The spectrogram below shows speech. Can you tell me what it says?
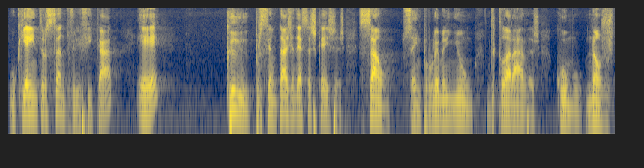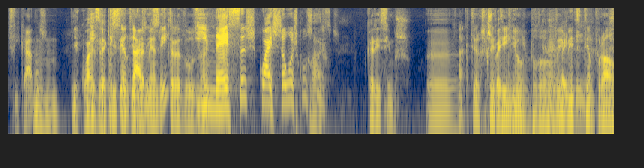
o que é interessante verificar é que percentagem dessas queixas são, sem problema nenhum, declaradas como não justificadas. E quais que é que efetivamente sim, E traduzem. nessas, quais são as consequências? Caríssimos. eh, Há que ter respeitinho, Respeitinho, pelo é. limite Respeitinho. temporal.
